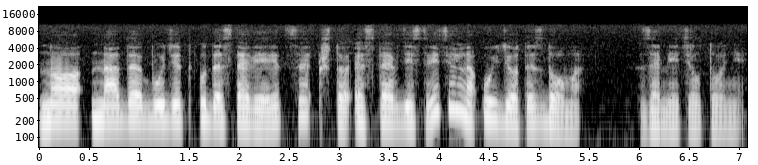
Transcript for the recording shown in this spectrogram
Но надо будет удостовериться, что Эстеф действительно уйдет из дома, — заметил Тони.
